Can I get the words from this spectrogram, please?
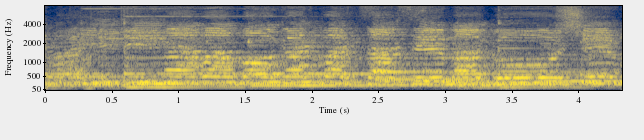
во единого Бога Творца Всемогущего,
